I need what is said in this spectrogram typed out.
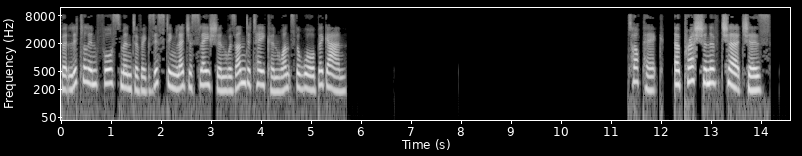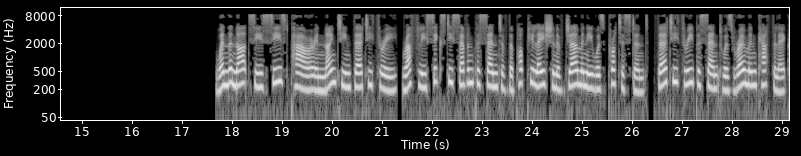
but little enforcement of existing legislation was undertaken once the war began. Topic: Oppression of churches. When the Nazis seized power in 1933, roughly 67% of the population of Germany was Protestant, 33% was Roman Catholic,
